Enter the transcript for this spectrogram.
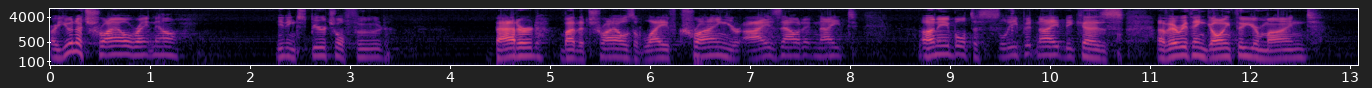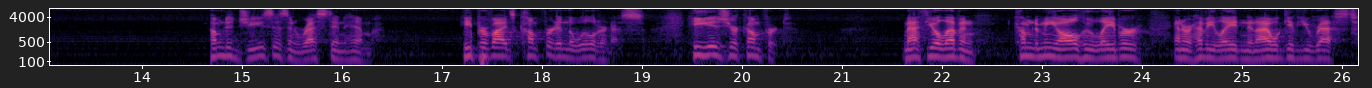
Are you in a trial right now? Needing spiritual food? Battered by the trials of life? Crying your eyes out at night? Unable to sleep at night because of everything going through your mind? Come to Jesus and rest in Him. He provides comfort in the wilderness. He is your comfort. Matthew 11 Come to me, all who labor and are heavy laden, and I will give you rest.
